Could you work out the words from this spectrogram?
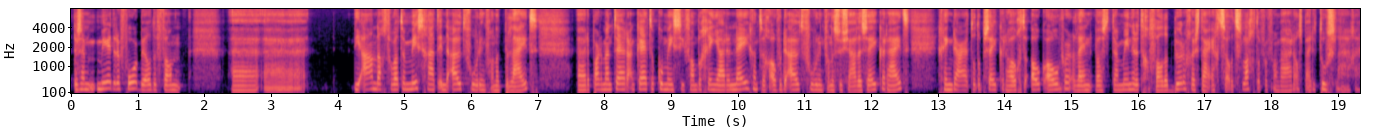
er zijn meerdere voorbeelden van. Uh, die aandacht voor wat er misgaat in de uitvoering van het beleid. Uh, de parlementaire enquêtecommissie van begin jaren negentig over de uitvoering van de sociale zekerheid ging daar tot op zekere hoogte ook over. Alleen was het daar minder het geval dat burgers daar echt zo het slachtoffer van waren als bij de toeslagen.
